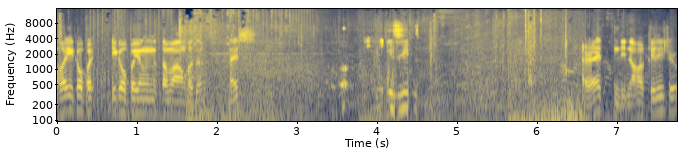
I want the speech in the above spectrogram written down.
Okay, ikaw pa, ikaw pa yung natamaan ko dun. Nice. Easy. Alright, hindi na ako kill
